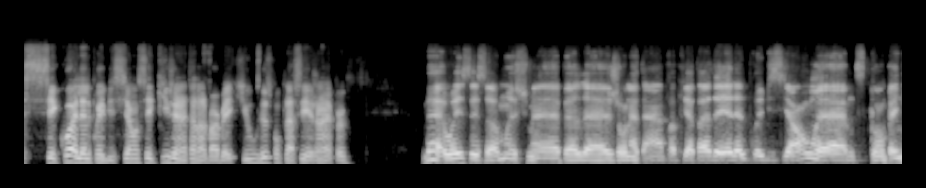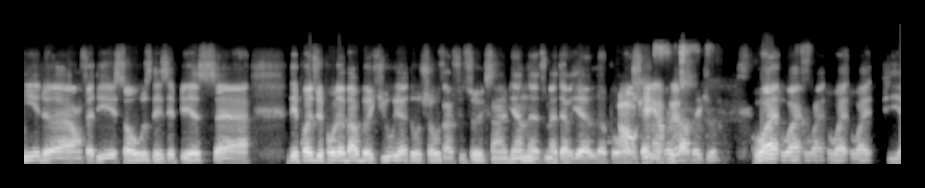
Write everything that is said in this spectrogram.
c'est quoi LL Prohibition? C'est qui Jonathan dans le barbecue? Juste pour placer les gens un peu. Ben oui, c'est ça. Moi, je m'appelle euh, Jonathan, propriétaire de LL Prohibition, euh, une petite compagnie. Là, on fait des sauces, des épices, euh, des produits pour le barbecue. Il y a d'autres choses dans le futur qui s'en viennent, du matériel là, pour ah, le barbecue. Ouais, ouais, ouais, ouais, ouais. Puis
